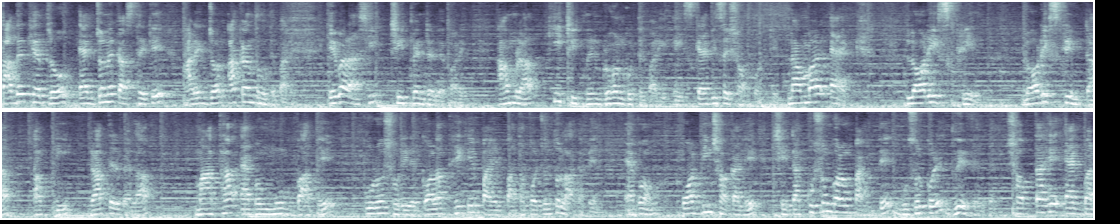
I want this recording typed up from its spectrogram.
তাদের ক্ষেত্রেও একজনের কাছ থেকে আরেকজন আক্রান্ত হতে পারে। এবার আসি ট্রিটমেন্টের ব্যাপারে। আমরা কি ট্রিটমেন্ট গ্রহণ করতে পারি এই স্ক্যাবিসের সম্পর্কে? নাম্বার এক লরিক্স ক্রিম লরিক্স ক্রিমটা আপনি রাতের বেলা মাথা এবং মুখ বাদে পুরো শরীরে গলা থেকে পায়ের পাতা পর্যন্ত লাগাবেন এবং পরদিন সকালে সেটা কুসুম গরম পানিতে গোসল করে ধুয়ে ফেলবেন। সপ্তাহে একবার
